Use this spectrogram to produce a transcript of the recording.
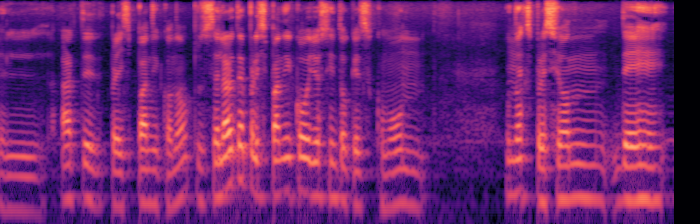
el arte prehispánico, ¿no? Pues el arte prehispánico yo siento que es como un, una expresión de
